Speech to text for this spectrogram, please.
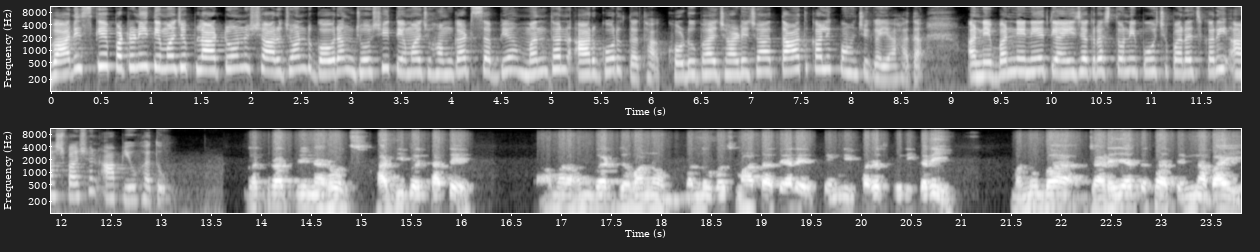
વારિસ કે પટણી તેમજ પ્લાટૂન સાર્જન્ટ ગૌરંગ જોશી તેમજ હોમગાર્ડ સભ્ય મંથન આરગોર તથા ખોડુભા જાડેજા તાત્કાલિક પહોંચી ગયા હતા અને બંનેને ત્યાં ઈજાગ્રસ્તોની પૂછપરછ કરી આશ્વાસન આપ્યું હતું. ગત રાત્રિના રોજ હાજીપર ખાતે અમારા હોમગાર્ડ જવાનો બંદોબસ્તમાં હતા ત્યારે તેમની ફરજ પૂરી કરી મનુભા જાડેજા તથા તેમના ભાઈ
